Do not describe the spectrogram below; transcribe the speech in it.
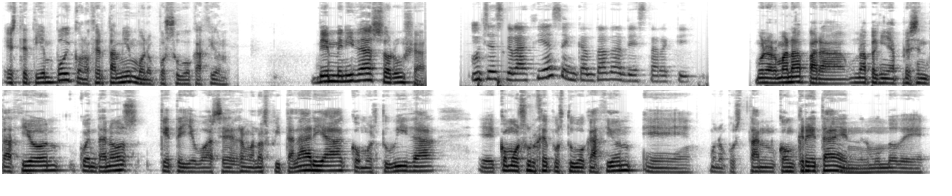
este tiempo y conocer también, bueno, pues su vocación. Bienvenida, Sorusha. Muchas gracias, encantada de estar aquí. Bueno, hermana, para una pequeña presentación, cuéntanos qué te llevó a ser hermana hospitalaria, cómo es tu vida, eh, cómo surge pues tu vocación, eh, bueno, pues tan concreta en el mundo de,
